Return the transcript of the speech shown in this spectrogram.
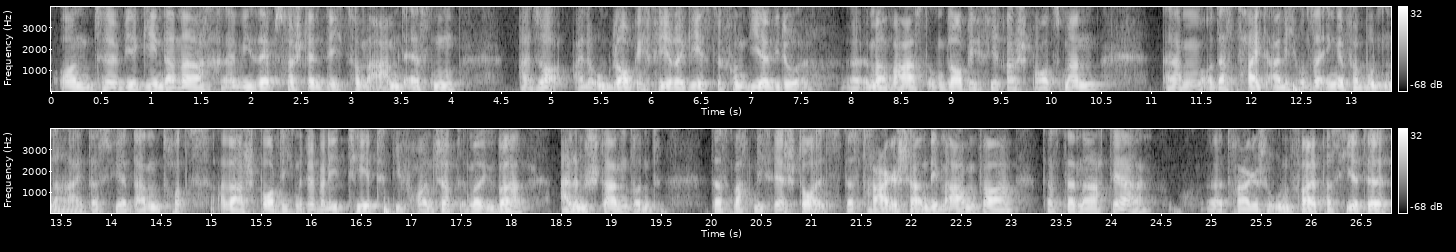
Und äh, wir gehen danach äh, wie selbstverständlich zum Abendessen. Also eine unglaublich faire Geste von dir, wie du äh, immer warst, unglaublich fairer Sportsmann. Ähm, und das zeigt eigentlich unsere enge Verbundenheit, dass wir dann trotz aller sportlichen Rivalität die Freundschaft immer über allem stand und das macht mich sehr stolz. Das Tragische an dem Abend war, dass danach der äh, tragische Unfall passierte.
